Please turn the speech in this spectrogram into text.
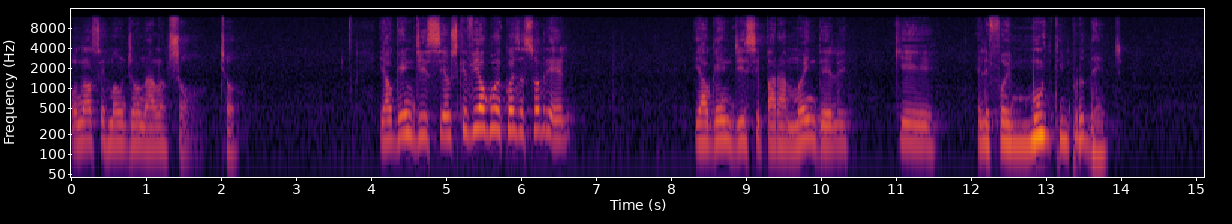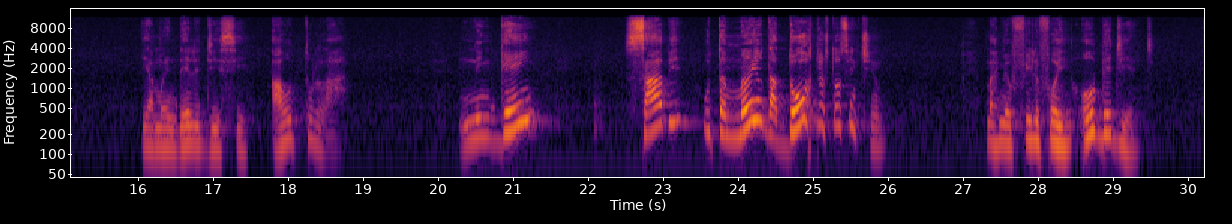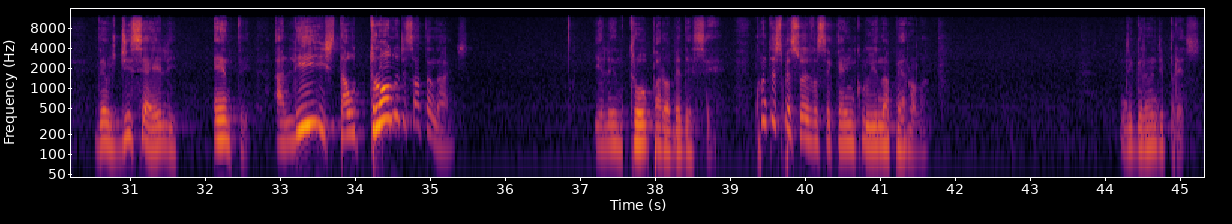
o nosso irmão John Allen Shaw. E alguém disse: Eu escrevi alguma coisa sobre ele. E alguém disse para a mãe dele que ele foi muito imprudente. E a mãe dele disse: Alto lá. Ninguém sabe o tamanho da dor que eu estou sentindo. Mas meu filho foi obediente. Deus disse a ele: entre, ali está o trono de Satanás. E ele entrou para obedecer. Quantas pessoas você quer incluir na pérola? De grande preço.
